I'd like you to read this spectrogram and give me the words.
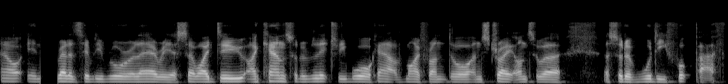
out in relatively rural area so I do I can sort of literally walk out of my front door and straight onto a, a sort of woody footpath.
